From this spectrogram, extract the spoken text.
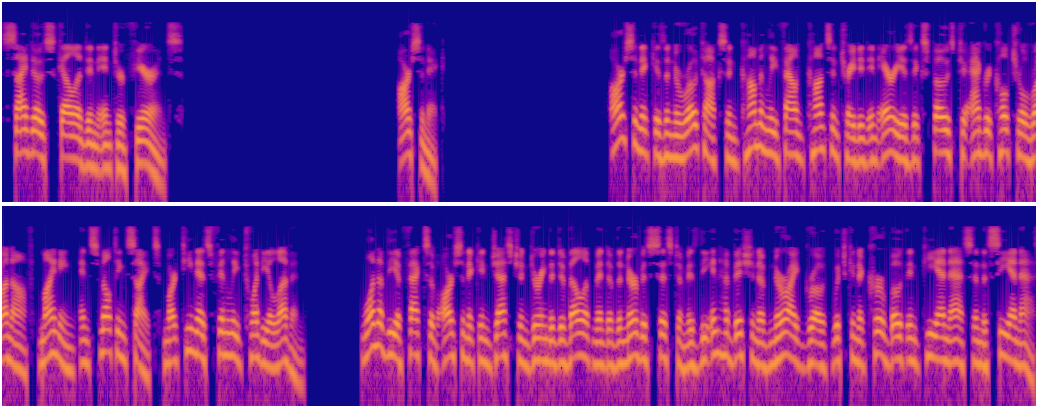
Cytoskeleton interference Arsenic Arsenic is a neurotoxin commonly found concentrated in areas exposed to agricultural runoff, mining, and smelting sites Martinez-Finley 2011. One of the effects of arsenic ingestion during the development of the nervous system is the inhibition of neurite growth which can occur both in PNS and the CNS.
